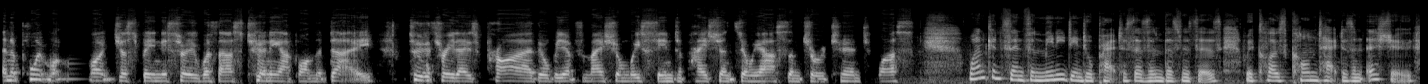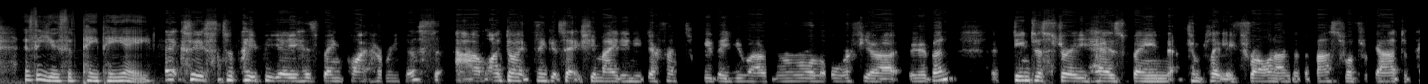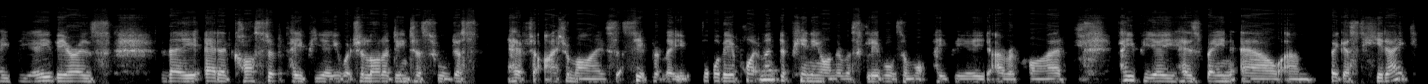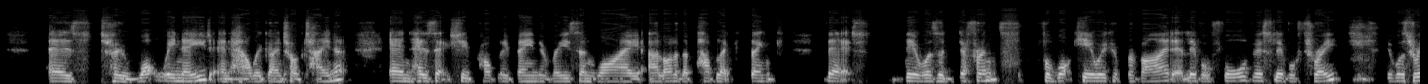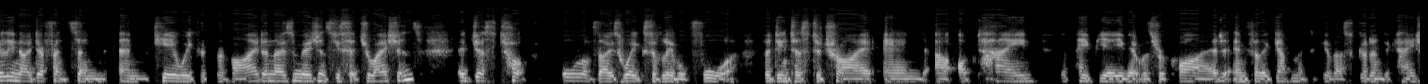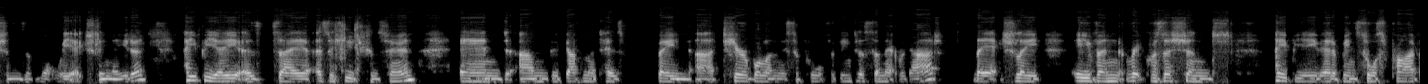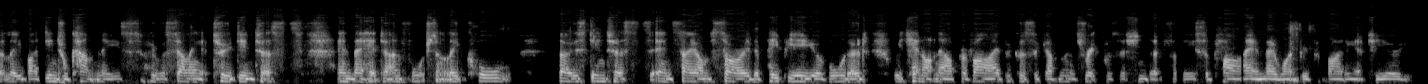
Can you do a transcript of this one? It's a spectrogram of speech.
an appointment won't just be necessarily with us turning up on the day. Two to three days prior, there'll be information we send to patients and we ask them to return to us. One concern for many dental practices and businesses where close contact is an issue is the use of PPE. Access to PPE has been quite horrendous. Um, I don't think it's actually made any difference whether you are rural or if you are urban. Dentistry has been completely thrown under the bus with regard to PPE. There is the added cost of PPE, which a lot of dentists will just have to itemise separately for the appointment depending on the risk levels and what PPE are required. PPE has been our um, biggest headache as to what we need and how we're going to obtain it and has actually probably been the reason why a lot of the public think that there was a difference for what care we could provide at level four versus level three. There was really no difference in, in care we could provide in those emergency situations. It just took all of those weeks of level four for dentists to try and uh, obtain the PPE that was required and for the government to give us good indications of what we actually needed. PPE is a, is a huge concern and um, the government has been uh, terrible in their support for dentists in that regard. They actually even requisitioned PPE that had been sourced privately by dental companies who were selling it to dentists and they had to unfortunately call those dentists and say, I'm sorry, the PPE you have ordered, we cannot now provide because the government has requisitioned it for their supply and they won't be providing it to you.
